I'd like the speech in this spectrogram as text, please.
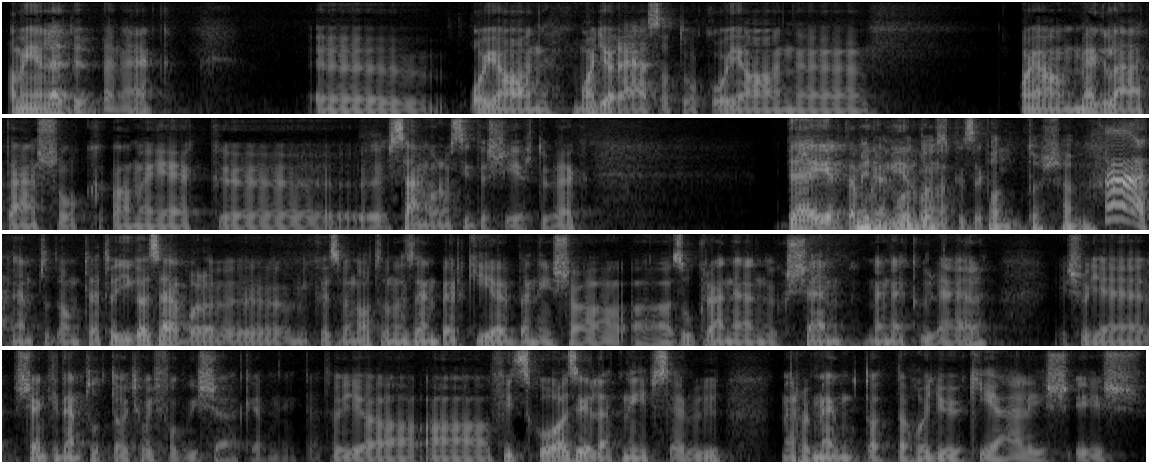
amelyen ledöbbenek, ö, olyan magyarázatok, olyan ö, olyan meglátások, amelyek ö, számomra szinte sértőek, de értem, Mire hogy miért vannak ezek pontosan? Így. Hát nem tudom, tehát hogy igazából miközben ott van az ember Kievben és a, az ukrán elnök sem menekül el, és ugye senki nem tudta, hogy hogy fog viselkedni. Tehát, hogy a, a fickó azért lett népszerű, mert hogy megmutatta, hogy ő kiáll, és, és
